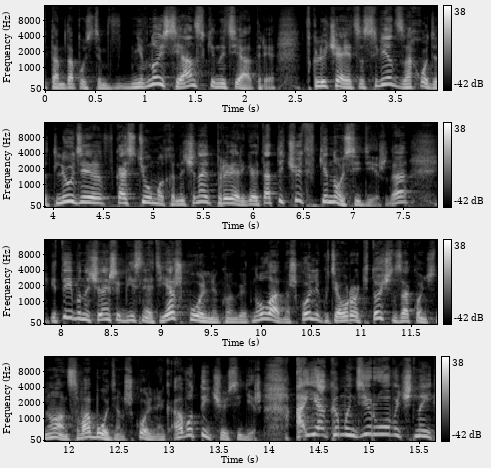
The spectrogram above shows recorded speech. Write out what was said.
там, допустим, в дневной сеанс в кинотеатре включается свет, заходят люди в костюмах и начинают проверять. Говорят, а ты что это в кино сидишь, да? И ты ему начинаешь объяснять, я школьник. Он говорит, ну ладно, школьник, у тебя уроки точно закончены? Ну ладно, свободен школьник. А вот ты что сидишь? А я командировочный,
